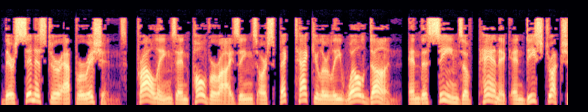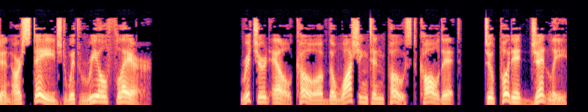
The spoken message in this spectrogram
their sinister apparitions, prowlings and pulverizings are spectacularly well done, and the scenes of panic and destruction are staged with real flair. Richard L. Coe of The Washington Post called it, "...to put it gently,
